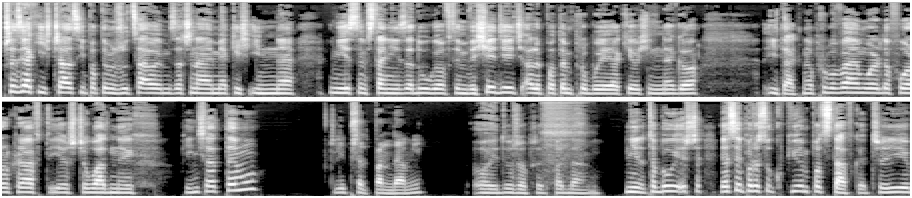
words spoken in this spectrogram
przez jakiś czas i potem rzucałem zaczynałem jakieś inne. Nie jestem w stanie za długo w tym wysiedzieć, ale potem próbuję jakiegoś innego. I tak, no próbowałem World of Warcraft jeszcze ładnych 5 lat temu. Czyli przed pandami. Oj, dużo przed padami. Nie, no to było jeszcze. Ja sobie po prostu kupiłem podstawkę, czyli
